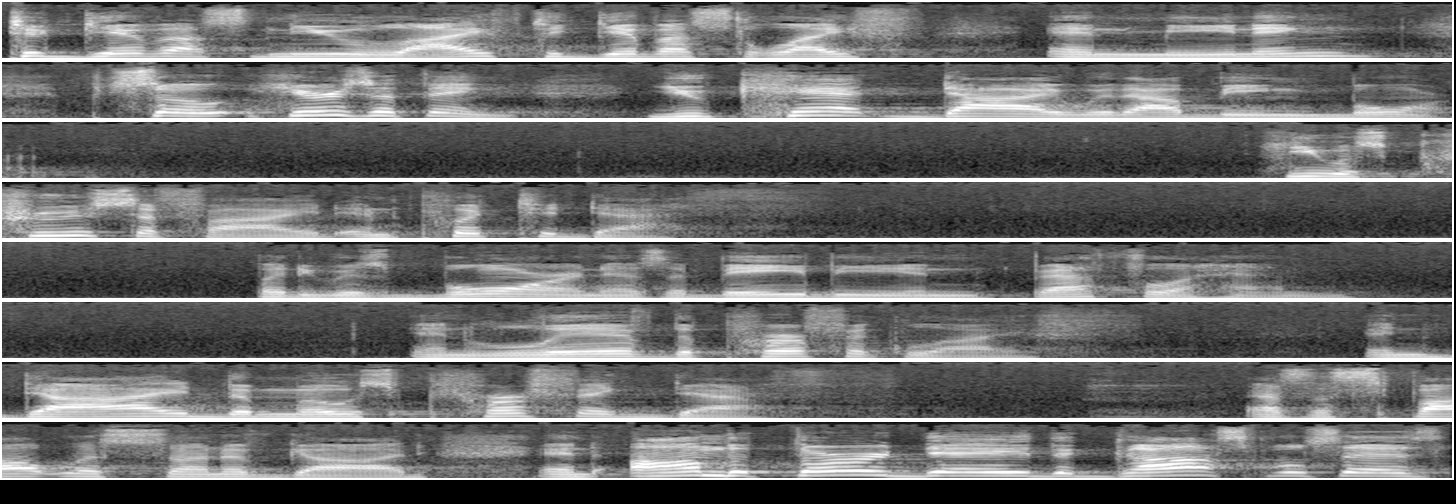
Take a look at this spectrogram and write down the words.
to give us new life, to give us life and meaning. So here's the thing you can't die without being born. He was crucified and put to death. But he was born as a baby in Bethlehem and lived the perfect life and died the most perfect death as the spotless Son of God. And on the third day, the gospel says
